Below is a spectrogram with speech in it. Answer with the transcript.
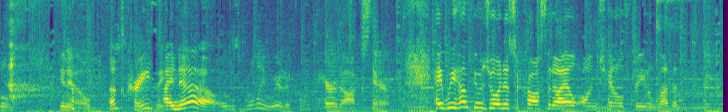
little, you know. That's crazy. I know. It was really weird. It's kind of a paradox there. Hey, we hope you'll join us across the dial on Channel 311.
